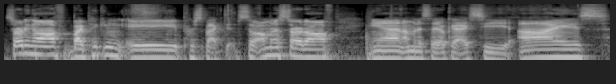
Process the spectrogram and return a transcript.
starting off by picking a perspective. So I'm gonna start off and I'm gonna say, okay, I see eyes,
